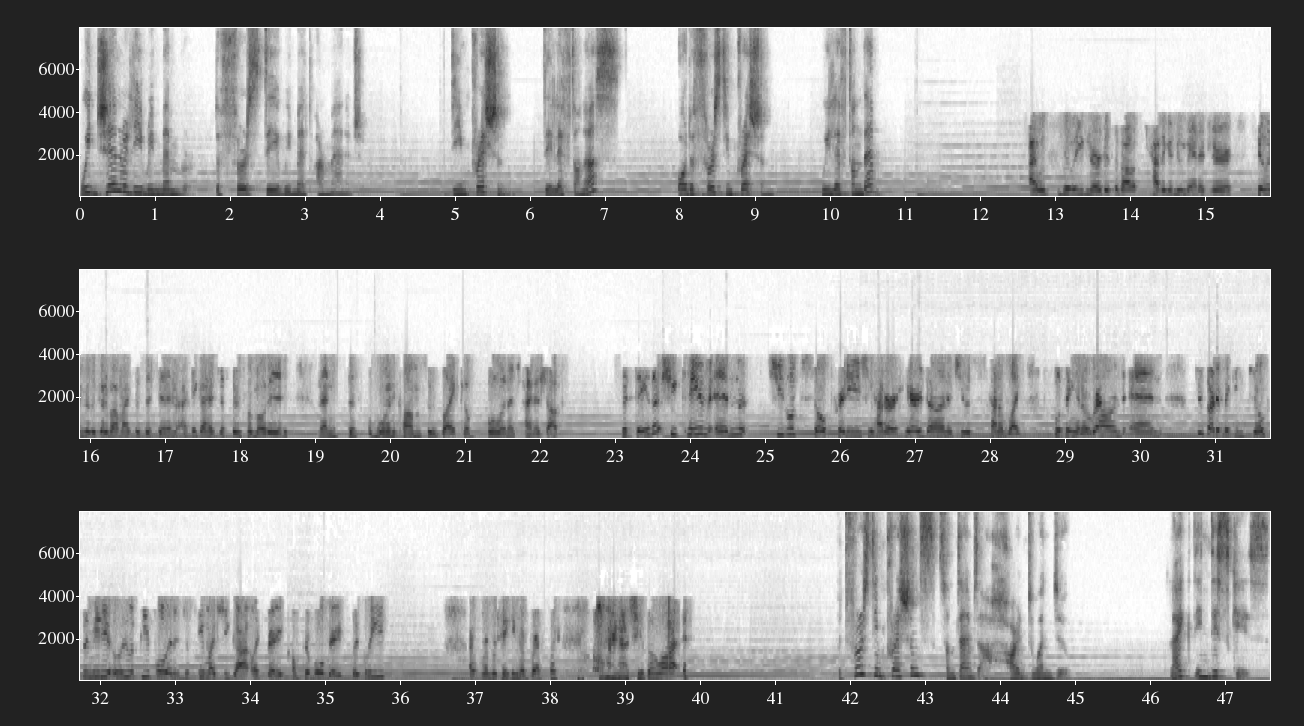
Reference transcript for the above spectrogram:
We generally remember the first day we met our manager, the impression they left on us, or the first impression we left on them. I was really nervous about having a new manager, feeling really good about my position. I think I had just been promoted, and then this woman comes who's like a bull in a china shop. The day that she came in, she looked so pretty. She had her hair done, and she was just kind of like flipping it around and she started making jokes immediately with people and it just seemed like she got like very comfortable very quickly. I remember taking a breath like, oh my god, she's a lot. But first impressions sometimes are hard to undo. Like in this case,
